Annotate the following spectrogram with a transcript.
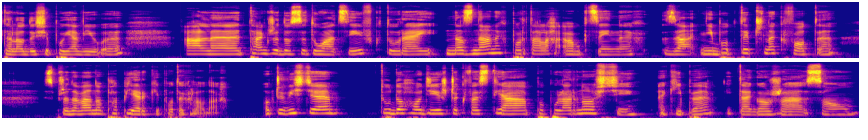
te lody się pojawiły, ale także do sytuacji, w której na znanych portalach aukcyjnych za niebotyczne kwoty sprzedawano papierki po tych lodach. Oczywiście tu dochodzi jeszcze kwestia popularności ekipy i tego, że są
